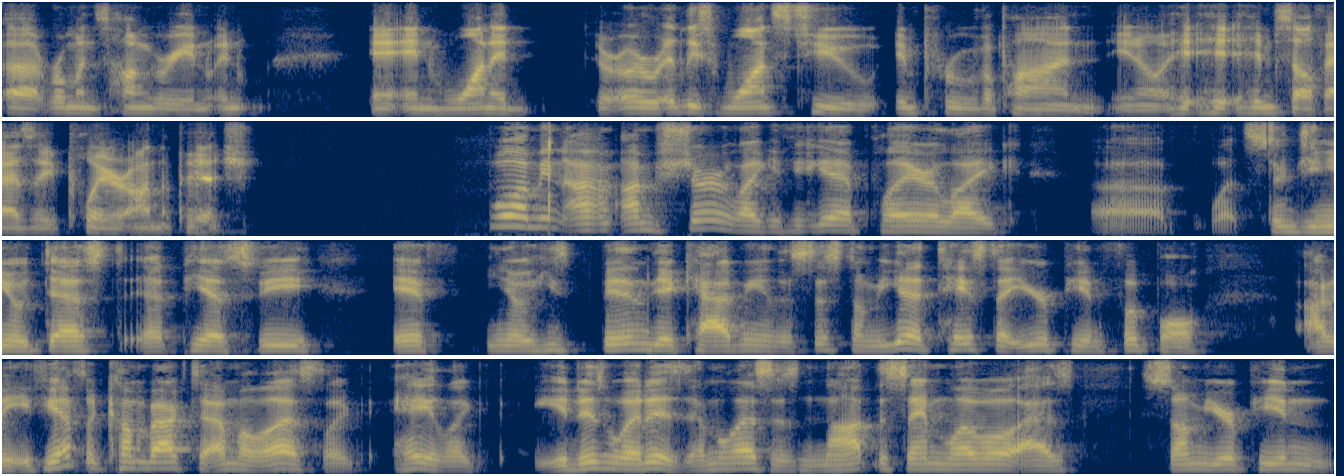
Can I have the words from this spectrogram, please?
uh, Romain's hungry and, and and wanted or at least wants to improve upon you know himself as a player on the pitch. Well, I mean, I'm I'm sure like if you get a player like uh, what Sergiño Dest at PSV, if you know he's been in the academy and the system, you get a taste that European football. I mean, if you have to come back to MLS, like, hey, like it is what it is. MLS is not the same level as some European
